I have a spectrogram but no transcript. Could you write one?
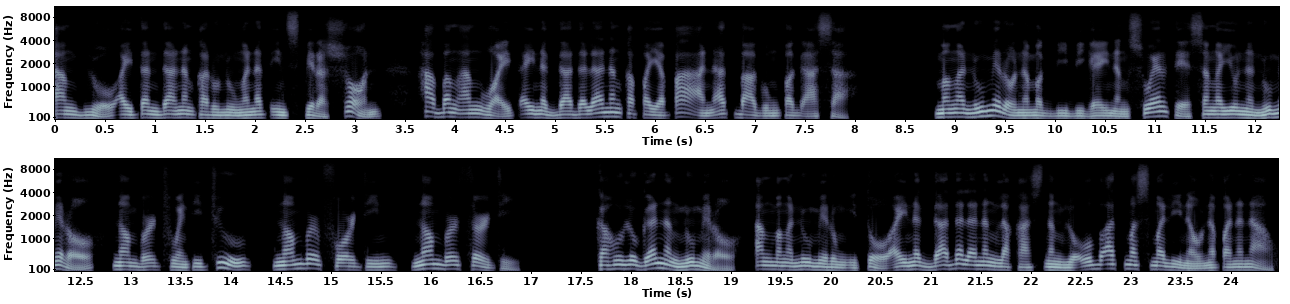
ang blue ay tanda ng karunungan at inspirasyon, habang ang white ay nagdadala ng kapayapaan at bagong pag-asa. Mga numero na magbibigay ng swerte sa ngayon na numero, number 22, number 14, number 30. Kahulugan ng numero, ang mga numerong ito ay nagdadala ng lakas ng loob at mas malinaw na pananaw.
